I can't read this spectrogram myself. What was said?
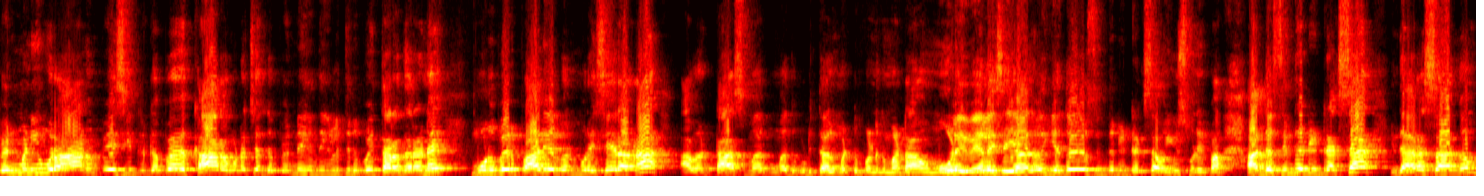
பெண்மணியும் ஒரு ஆணும் பேசிட்டு இருக்கப்ப காரை உடைச்சு அந்த பெண்ணை வந்து இழுத்துட்டு போய் தர தரன்னு மூணு பேர் பாலியல் வன்முறை செய்யறாங்கன்னா அவன் டாஸ்மார்க் மது குடித்தால் மட்டும் பண்ணுக்க மாட்டான். அவன் மூளை வேலை செய்யாத ஏதோ ஒரு சிந்தட்டிக் ட்ரக்ஸ் அவன் யூஸ் பண்ணிருப்பான். அந்த சிந்தட்டிக் ட்ரக்ஸை இந்த அரசாங்கம்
